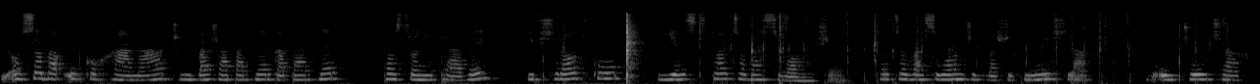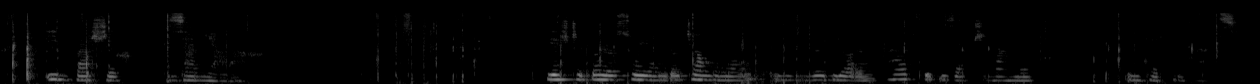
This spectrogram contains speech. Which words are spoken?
i osoba ukochana, czyli Wasza partnerka, partner po stronie prawej i w środku jest to, co Was łączy. To, co Was łączy w Waszych myślach, w uczuciach i w Waszych zamiarach. Jeszcze dolosuję, dociągnę, wybiorę karty i zaczynamy interpretację.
